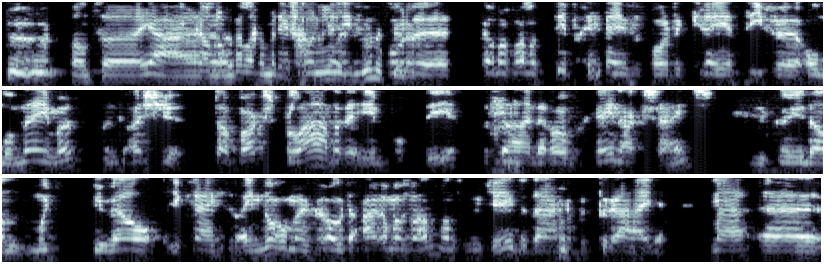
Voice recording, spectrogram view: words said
Ja. Want eh, ja, Ik kan eh, nog wel een het tip is gewoon niet meer te doen geven voor natuurlijk. de, ik kan nog wel een tip geven voor de creatieve ondernemer. Want als je tabaksbladeren importeert, betaal je daarover geen accijns. Dan kun je dan, moet je wel, je krijgt er enorme grote armen van, want dan moet je hele dagen bedraaien. Maar eh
